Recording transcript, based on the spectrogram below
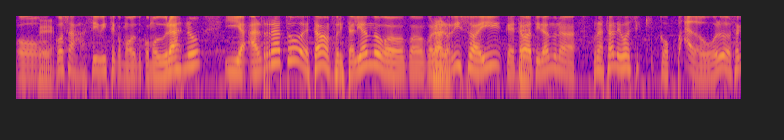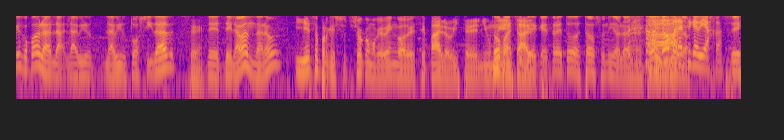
o Sí. cosas así, viste, como, como Durazno. Y a- al rato estaban freestyleando con, con- con Claro. el rizo ahí, que estaba Sí. tirando una, unas tablas y vos decís, qué copado, boludo. O sea, qué copado la, la, la, vir- la virtuosidad Sí. de, de la banda, ¿no? Y eso porque yo, yo como que vengo de ese palo, viste, del new Todo para decir metal. que, que trae todo Estados Unidos. Lo, está Todo para decir que viaja. Sí.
